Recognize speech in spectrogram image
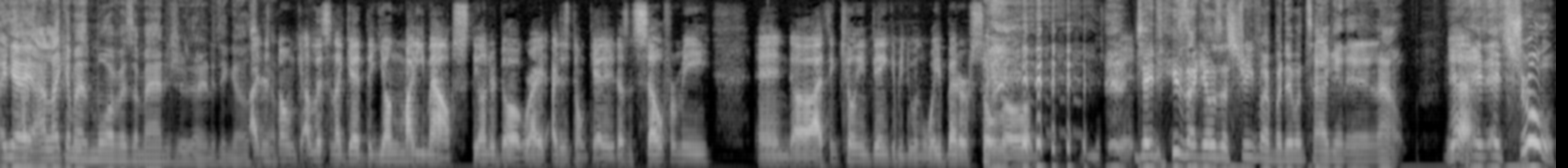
yeah, yeah, I like him as more of as a manager than anything else. I just Yeah. don't listen. I get the young Mighty Mouse, the underdog, right? I just don't get it. It doesn't sell for me, and uh, I think Killian Dain could be doing way better solo. than this shit. JD's like it was a street fight, but they were tagging in and out. Yeah. It- it's true.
